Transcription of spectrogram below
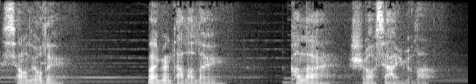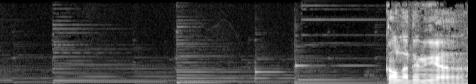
想流泪，外面打了雷，看来是要下雨了。刚来那年，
